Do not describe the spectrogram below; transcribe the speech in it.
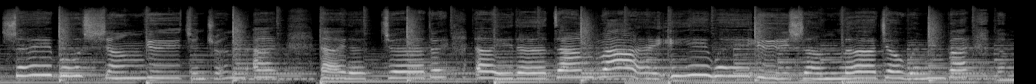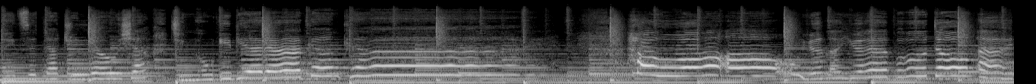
谁不想遇见真爱？爱的绝对，爱的坦白，以为遇上了就会明白，但每次他只留下惊鸿一瞥的感慨。哦，越来越不懂爱，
